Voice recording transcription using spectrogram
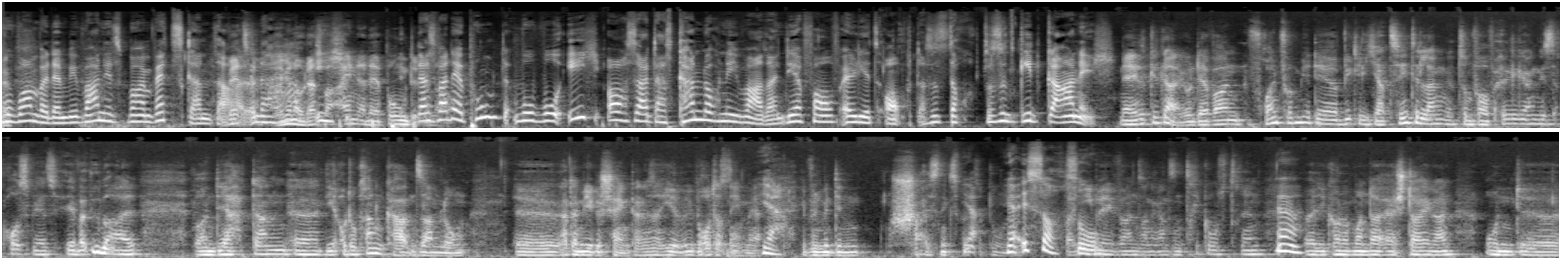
Wo waren wir denn? Wir waren jetzt beim Wettskandal. Wettskandal, da genau, das war einer der Punkte, Das genau. war der Punkt, wo, wo ich auch sage, das kann doch nicht wahr sein. Der VfL jetzt auch. Das ist doch, das geht gar nicht. Nee, das geht gar nicht. Und der war ein Freund von mir, der wirklich jahrzehntelang zum VfL gegangen ist, auswärts, der war überall. Und der hat dann äh, die Autogrammkartensammlung, äh, hat er mir geschenkt. Dann hat er gesagt, hier, ich brauche das nicht mehr. Ja. Ich will mit dem Scheiß nichts mehr Ja. zu tun Ja, ist doch Bei so. eBay waren seine ganzen Trikots drin, Ja. äh, die konnte man da ersteigern. Und äh,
